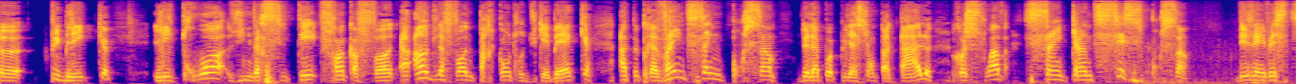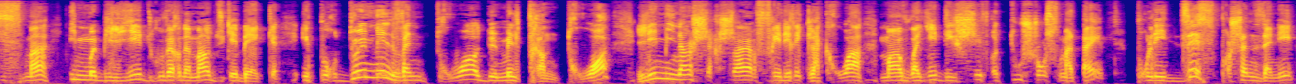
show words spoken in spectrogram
euh, public, les trois universités francophones, euh, anglophones par contre du Québec, à peu près 25% de la population totale reçoivent 56 des investissements immobiliers du gouvernement du Québec. Et pour 2023-2033, l'éminent chercheur Frédéric Lacroix m'a envoyé des chiffres tout chauds ce matin. Pour les dix prochaines années,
